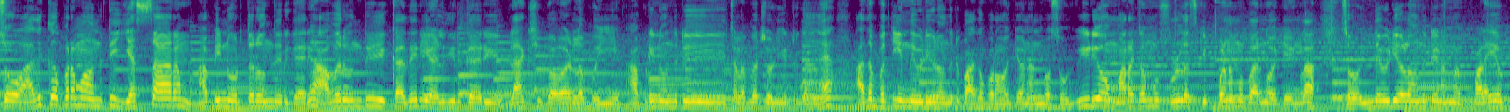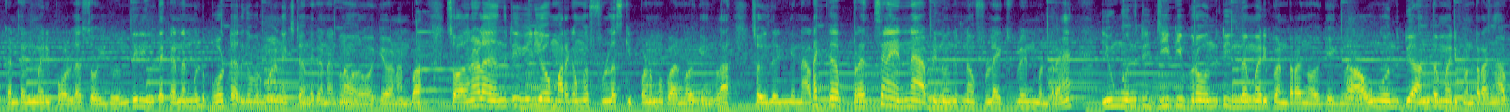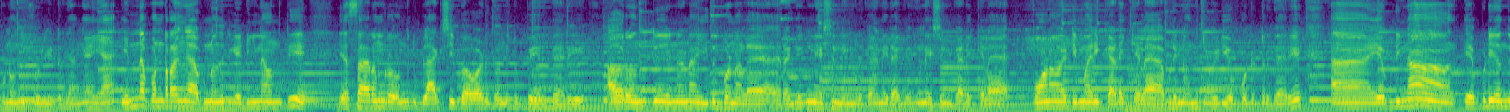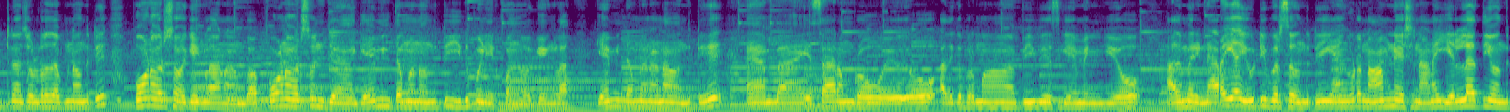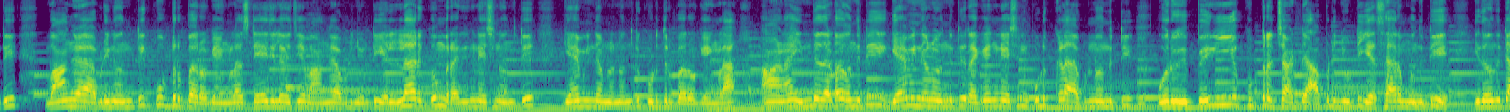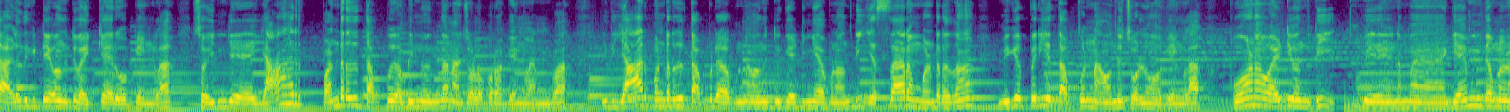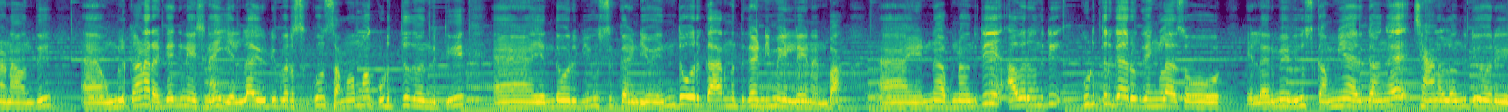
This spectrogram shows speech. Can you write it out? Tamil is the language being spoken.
ஸோ அதுக்கப்புறமா வந்துட்டு எஸ்ஆர்எம் அப்படின்னு ஒருத்தர் வந்து இருக்கார். அவர் வந்து கதறி எழுதியிருக்காரு பிளாக் ஷிப் அவார்டில் போய் அப்படின்னு வந்துட்டு சில பேர் சொல்லிக்கிட்டு இருக்காங்க. அதை பற்றி இந்த வீடியோவில் வந்துட்டு பார்க்க போகிறோம் ஓகேவா நண்பா? ஸோ வீடியோ மறக்காமல் ஃபுல்லாக ஸ்கிப் பண்ணாமல் பாருங்கள் ஓகேங்களா ஸோ இந்த வீடியோவில் வந்துட்டு நம்ம பழைய கண்டென்ட் மாதிரி போடல. ஸோ இது வந்து இந்த கண்டென்ட் மட்டும் போட்டு அதுக்கப்புறமா நெக்ஸ்ட் அந்த கண்டென்ட்லாம் வரும் ஓகேவா நண்பா? ஸோ அதனால் வந்துட்டு வீடியோ மறக்காமல் ஃபுல்லாக ஸ்கிப் பண்ணாமல் பாருங்கள் ஓகேங்களா ஸோ இதில் இங்கே நடக்க பிரச்சனை என்ன அப்படின்னு வந்துட்டு நான் ஃபுல்லாக எக்ஸ்பிளைன் பண்ணுறேன் இவங்க வந்துட்டு ஜிடி ப்ரோ வந்துட்டு இந்த மாதிரி பண்ணுறாங்க ஓகேங்களா அவங்க வந்துட்டு அந்த மாதிரி பண்ணுறாங்க அப்படின்னு வந்து சொல்லிட்டு இருக்காங்க. ஏன் என்ன பண்ணுறாங்க அப்படின்னு வந்துட்டு கேட்டிங்கன்னா வந்துட்டு எஸ்ஆர்எம் வந்துட்டு பிளாக் ஷீப் அவார்டுக்கு வந்துட்டு போயிருக்காரு. அவர் வந்துட்டு என்னென்னா இது பண்ணலை. ரெகக்னேஷன் எங்களுக்காண்டி ரெகக்னேஷன் கிடைக்கல. போன வாட்டி மாதிரி கிடைக்கல அப்படின்னு வந்துட்டு வீடியோ போட்டுட்ருக்காரு எப்படின்னா எப்படி வந்துட்டு நான் சொல்கிறது அப்படின்னா வந்துட்டு போன வருஷம் ஓகேங்களா நண்பா போன வருஷம் கேமிங் தமிழன் வந்துட்டு இது பண்ணியிருப்பாங்க ஓகேங்களா கேமிங் தமிழனா வந்துட்டு எஸ்ஆர்எம் ப்ரோவையோ அதுக்கப்புறமா பிவிஎஸ் கேமிங்கையோ அது மாதிரி நிறையா யூடியூபர்ஸை வந்துட்டு என் கூட நாமினேஷன் ஆனால் எல்லாத்தையும் வந்துட்டு வாங்க அப்படின்னு வந்துட்டு கூப்பிட்டுருப்பார் ஓகேங்களா ஸ்டேஜில் வச்சே வாங்க அப்படின்னு சொல்லிட்டு எல்லாருக்கும் ரெகக்னேஷன் வந்துட்டு கேமிங் தமிழன் வந்துட்டு கொடுத்துருப்பார் ஓகேங்களா ஆனால் இந்த தடவை வந்துட்டு கேமிங் தமிழ் வந்துட்டு ரெகக்னேஷன் கொடுக்கல அப்படின்னு வந்துட்டு ஒரு பெரிய குற்றச்சாட்டு அப்படின்னு சொல்லிட்டு எஸ்ஆர்எம் வந்துட்டு இதை வந்துட்டு அழுதுகிட்டே வந்துட்டு வைக்காரு ஓகேங்களா ஸோ இங்கே யார் பண்ணுறது தப்பு அப்படின்னு வந்து தான் நான் சொல்ல போகிறேன் ஓகேங்களா நண்பா? இது யார் பண்ணுறது தப்பு அப்படின்னு வந்துட்டு கேட்டிங்க அப்படின்னா வந்துட்டு எஸ்ஆர்எம் பண்ணுறது தான் மிகப்பெரிய தப்புன்னு நான் வந்து சொல்லுவேன் ஓகேங்களா போன வாட்டி வந்துட்டு நம்ம கேமிங் தமிழ் அண்ணா வந்து உங்களுக்கான ரெக்கக்னேஷனை எல்லா யூடியூபர்ஸுக்கும் சமமாக கொடுத்தது வந்துட்டு எந்த ஒரு வியூஸுக்காண்டியோ எந்த ஒரு காரணத்துக்காண்டியுமே இல்லை நண்பா. என்ன அப்படின்னா வந்துட்டு அவர் வந்துட்டு கொடுத்துருக்காரு ஓகேங்களா? ஸோ எல்லாருமே வியூஸ் கம்மியாக இருக்காங்க. சேனல் வந்துட்டு ஒரு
